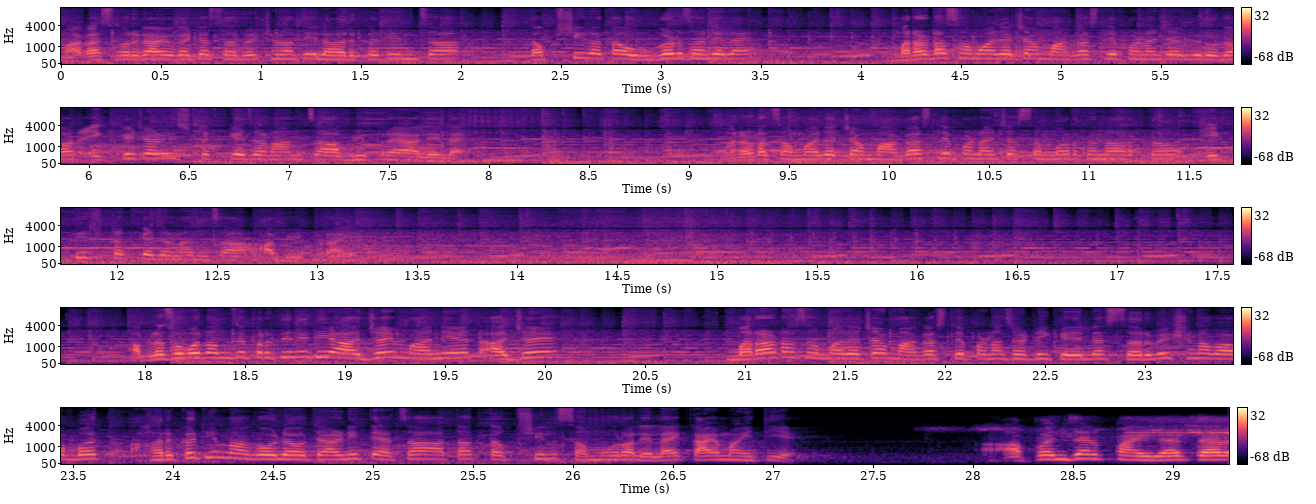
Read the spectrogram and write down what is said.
मागासवर्ग आयोगाच्या सर्वेक्षणातील हरकतींचा तपशील आता उघड झालेला आहे. मराठा समाजाच्या मागासलेपणाच्या विरोधात एक्केचाळीस टक्के जणांचा अभिप्राय आलेला आहे. मराठा समाजाच्या मागासलेपणाच्या समर्थनार्थ एकतीस टक्के जणांचा अभिप्राय आपल्यासोबत आमचे प्रतिनिधी अजय माने आहेत. अजय मराठा समाजाच्या मागासलेपणासाठी केलेल्या सर्वेक्षणाबाबत हरकती मागवल्या होत्या आणि त्याचा आता तपशील समोर आलेला आहे. काय माहिती आहे? आपण जर पाहिलं तर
